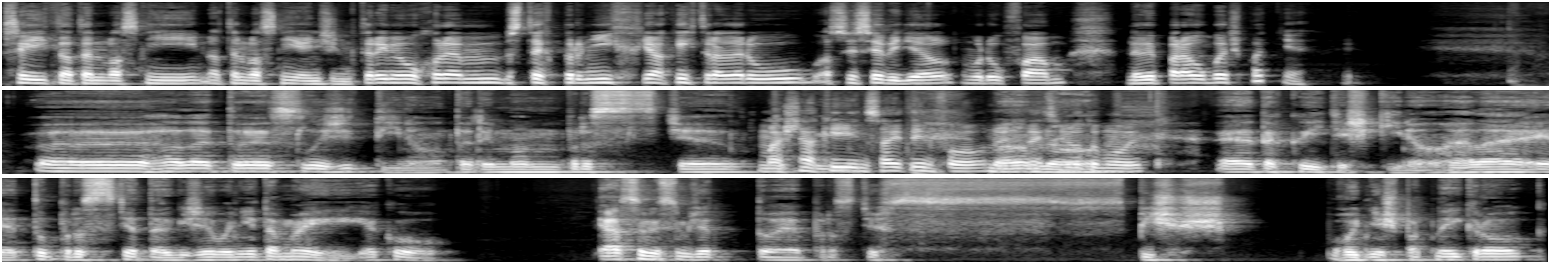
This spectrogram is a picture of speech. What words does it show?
přejít na ten vlastní, na ten vlastní engine, který mimochodem z těch prvních nějakých trailerů, asi si viděl, nebo doufám, nevypadá vůbec špatně. Uh, hele, to je složitý, no. Tady mám prostě... Máš takový... nějaký insight info? Ne, no, nechci no. o tom mluvit. Je takový těžký, no. Hele, je to prostě tak, že oni tam mají jako... Já si myslím, že to je prostě spíš hodně špatný krok,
